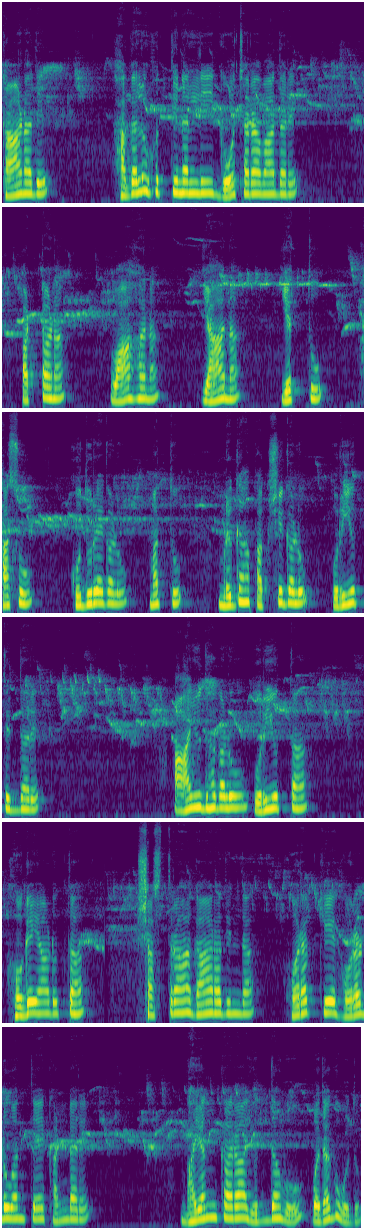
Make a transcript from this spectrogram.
ಕಾಣದೆ ಹಗಲು ಹೊತ್ತಿನಲ್ಲಿ ಗೋಚರವಾದರೆ ಪಟ್ಟಣ, ವಾಹನ, ಯಾನ, ಎತ್ತು, ಹಸು, ಕುದುರೆಗಳು ಮತ್ತು ಮೃಗ ಪಕ್ಷಿಗಳು ಉರಿಯುತ್ತಿದ್ದರೆ, ಆಯುಧಗಳು ಉರಿಯುತ್ತಾ, ಹೊಗೆಯಾಡುತ್ತಾ, ಶಸ್ತ್ರಾಗಾರದಿಂದ ಹೊರಕ್ಕೆ ಹೊರಡುವಂತೆ ಕಂಡರೆ, ಭಯಂಕರ ಯುದ್ಧವು ಒದಗುವುದು.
